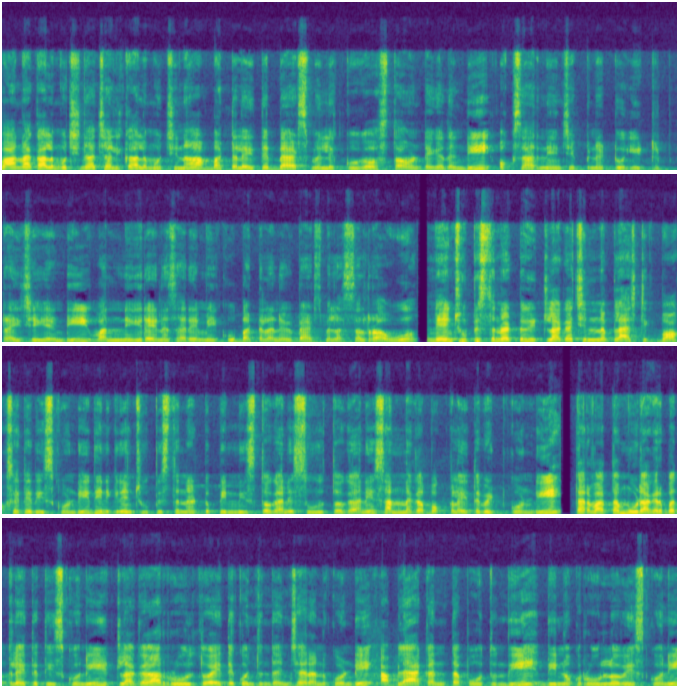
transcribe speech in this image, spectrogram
వానాకాలం వచ్చినా చలికాలం వచ్చినా బట్టలు అయితే బ్యాడ్ స్మెల్ ఎక్కువగా వస్తూ ఉంటాయి కదండి. ఒకసారి నేను చెప్పినట్టు ఈ ట్రిప్ ట్రై చేయండి. వన్ ఇయర్ అయినా సరే మీకు బట్టలు అనేవి బ్యాడ్ స్మెల్ అస్సలు రావు. నేను చూపిస్తున్నట్టు ఇట్లాగా చిన్న ప్లాస్టిక్ బాక్స్ అయితే తీసుకోండి. దీనికి నేను చూపిస్తున్నట్టు పిన్నీస్తో కానీ సూతో కానీ సన్నగా బొక్కలు అయితే పెట్టుకోండి. తర్వాత మూడు అగరబత్తులు అయితే తీసుకొని ఇట్లాగా రోల్తో అయితే కొంచెం దంచారనుకోండి ఆ బ్లాక్ అంతా పోతుంది. దీన్ని ఒక రోల్లో వేసుకొని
